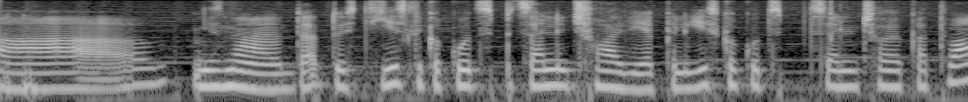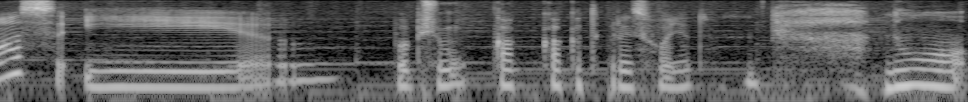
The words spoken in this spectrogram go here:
а, не знаю, да, то есть есть ли какой-то специальный человек или есть какой-то специальный человек от вас, и, в общем, как, как это происходит? Ну,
